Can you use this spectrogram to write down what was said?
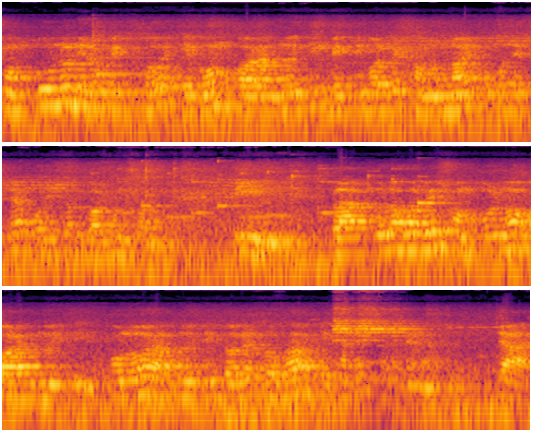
সম্পূর্ণ নিরপেক্ষ এবং অরাজনৈতিক ব্যক্তিবর্গের সমন্বয় উপদেষ্টা পরিষদ গঠন করুন। তিন, ক্লাবগুলো হবে সম্পূর্ণ অরাজনৈতিক। কোনো রাজনৈতিক দলের প্রভাব এখানে চার।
